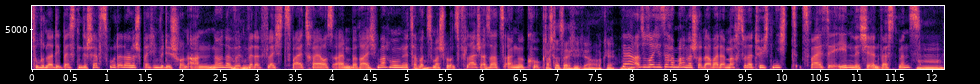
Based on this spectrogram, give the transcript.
suchen da die besten Geschäftsmodelle, dann sprechen wir die schon an. Ne? Da würden mhm. wir dann vielleicht zwei, drei aus einem Bereich machen. Jetzt haben wir mhm. zum Beispiel uns Fleischersatz angeguckt. Ach, tatsächlich, ja, okay. Mhm. Ja, also solche Sachen machen wir schon, aber da machst du natürlich nicht zwei sehr ähnliche Investments, mhm.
